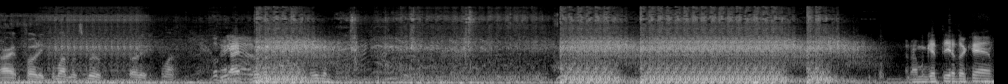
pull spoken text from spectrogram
All right, Fodi, come on, let's move. Fodi, come on. All right, moving, moving. I'm gonna get the other can.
